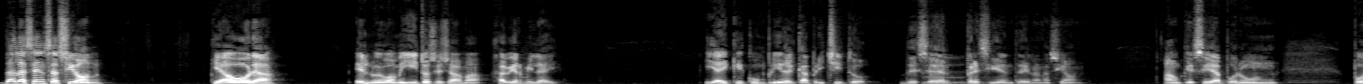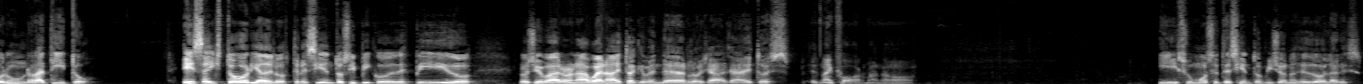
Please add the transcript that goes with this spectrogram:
Da la sensación que ahora el nuevo amiguito se llama Javier Milei. Y hay que cumplir el caprichito de ser presidente de la nación, aunque sea por un, por un ratito. Esa historia de los trescientos y pico de despidos lo llevaron a, bueno, esto hay que venderlo, ya, ya, esto es, no hay forma, ¿no? Y sumó 700 millones de dólares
